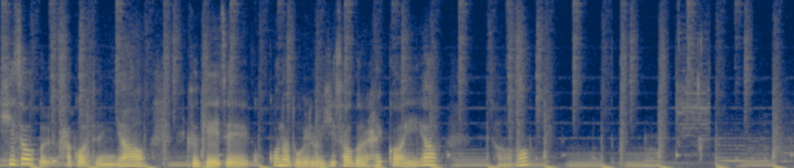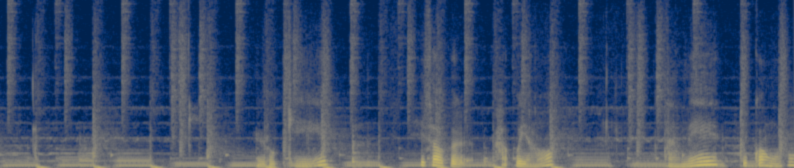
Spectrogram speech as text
희석을 하거든요. 그게 이제 코코넛 오일로 희석을 할 거예요. 그래서 이렇게 희석을 하고요. 그 다음에 뚜껑으로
